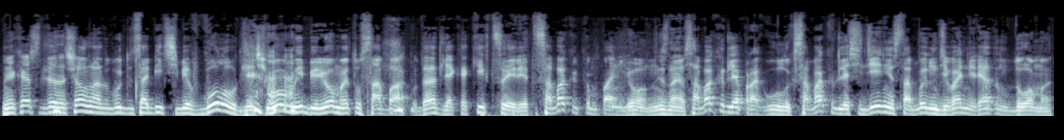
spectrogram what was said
Мне кажется, для начала надо будет забить себе в голову, для чего мы берем эту собаку, да, для каких целей. Это собака-компаньон, не знаю, собака для прогулок, собака для сидения с тобой на диване рядом дома.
